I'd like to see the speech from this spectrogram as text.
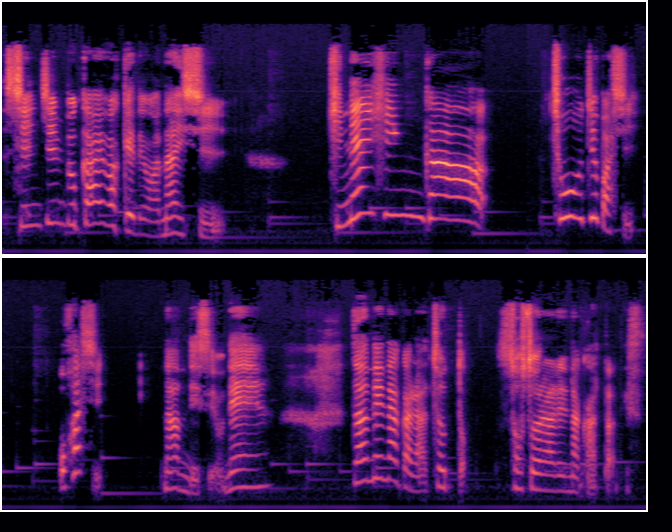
信心深いわけではないし、記念品が長寿箸、お箸なんですよね。残念ながらちょっとそそられなかったです。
